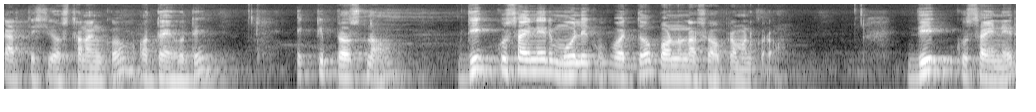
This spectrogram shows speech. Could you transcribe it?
কার্তেশীয় স্থানাঙ্ক অধ্যায় হতে। একটি প্রশ্ন দিক কুসাইনের মৌলিক উপপাদ্য বর্ণনা সহ প্রমাণ করো। দিক কুসাইনের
